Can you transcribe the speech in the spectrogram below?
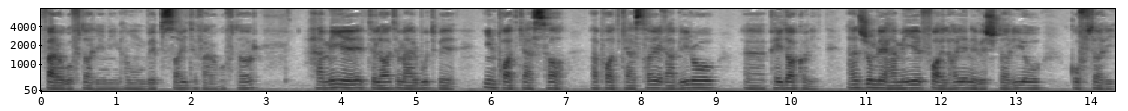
فراگفتار یعنی همون وبسایت فراگفتار همه اطلاعات مربوط به این پادکست ها و پادکست های قبلی رو پیدا کنید. از جمله همه فایل های نوشتاری و گفتاری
